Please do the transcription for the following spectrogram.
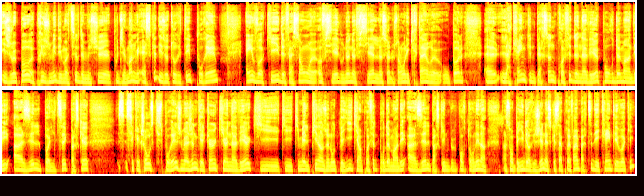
et je veux pas présumer des motifs de M. Puigdemont, mais est-ce que des autorités pourraient invoquer de façon euh, officielle ou non officielle, selon les critères euh, ou pas, euh, la crainte qu'une personne profite d'un AVE pour demander asile politique? Parce que c'est quelque chose qui se pourrait. J'imagine quelqu'un qui a un AVE qui, qui, met le pied dans un autre pays, qui en profite pour demander asile parce qu'il ne peut pas retourner dans, dans son pays d'origine. Est-ce que ça pourrait faire partie des craintes évoquées?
